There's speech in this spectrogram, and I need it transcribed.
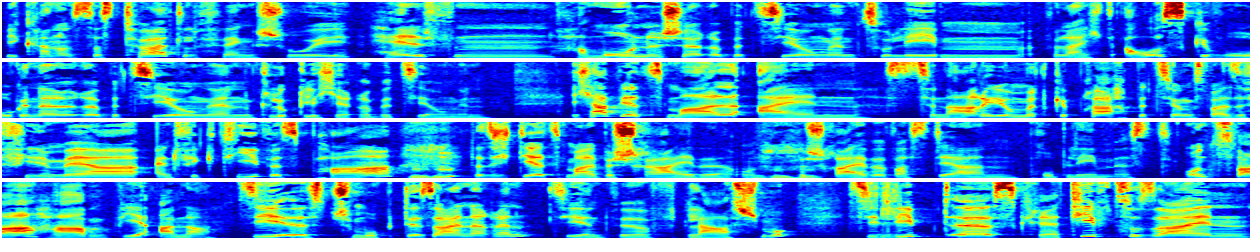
wie kann uns das Turtle Feng Shui helfen, harmonischere Beziehungen zu leben, vielleicht ausgewogenere Beziehungen, glücklichere Beziehungen? Ich habe jetzt mal ein Szenario mitgebracht, beziehungsweise vielmehr ein fiktives Paar, mhm. das ich dir jetzt mal beschreibe und mhm. beschreibe, was deren Problem ist. Und zwar haben wir Anna. Sie ist Schmuckdesignerin, sie entwirft Glasschmuck. Sie liebt es, kreativ zu sein,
